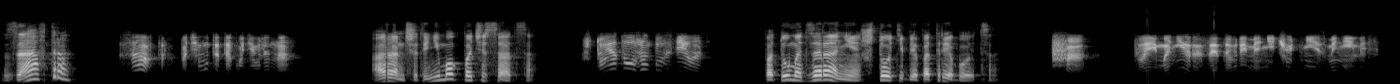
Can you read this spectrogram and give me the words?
Завтра? Завтра. Почему ты так удивлена? А раньше ты не мог почесаться? Что я должен был сделать? Подумать заранее, что тебе потребуется. Пф, твои манеры за это время ничуть не изменились.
